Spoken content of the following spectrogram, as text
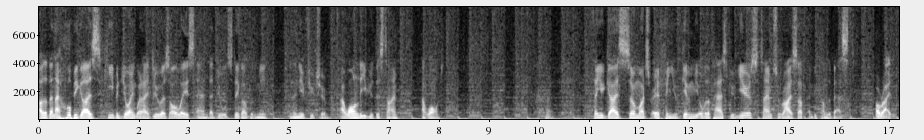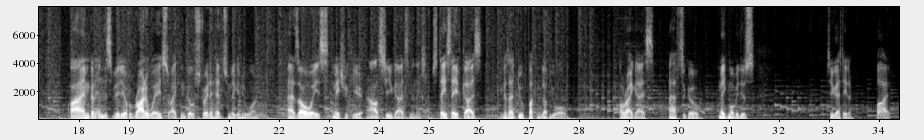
other than I hope you guys keep enjoying what I do as always and that you will stick up with me in the near future. I won't leave you this time. I won't. Thank you guys so much for everything you've given me over the past few years. Time to rise up and become the best. Alright, I'm gonna end this video right away so I can go straight ahead to make a new one. As always, Magerikk here, and I'll see you guys in the next one. Stay safe, guys, because I do fucking love you all. Alright, guys, I have to go make more videos. See you guys later. Bye.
